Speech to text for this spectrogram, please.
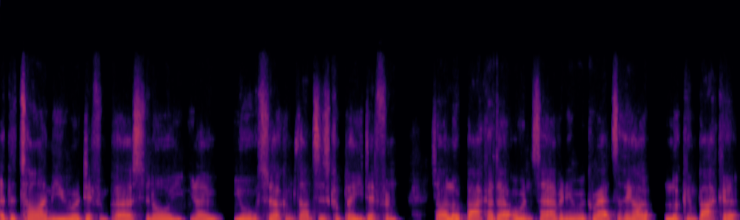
at the time you were a different person or you know your circumstances completely different. So I look back I don't I wouldn't say I have any regrets. I think I looking back at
